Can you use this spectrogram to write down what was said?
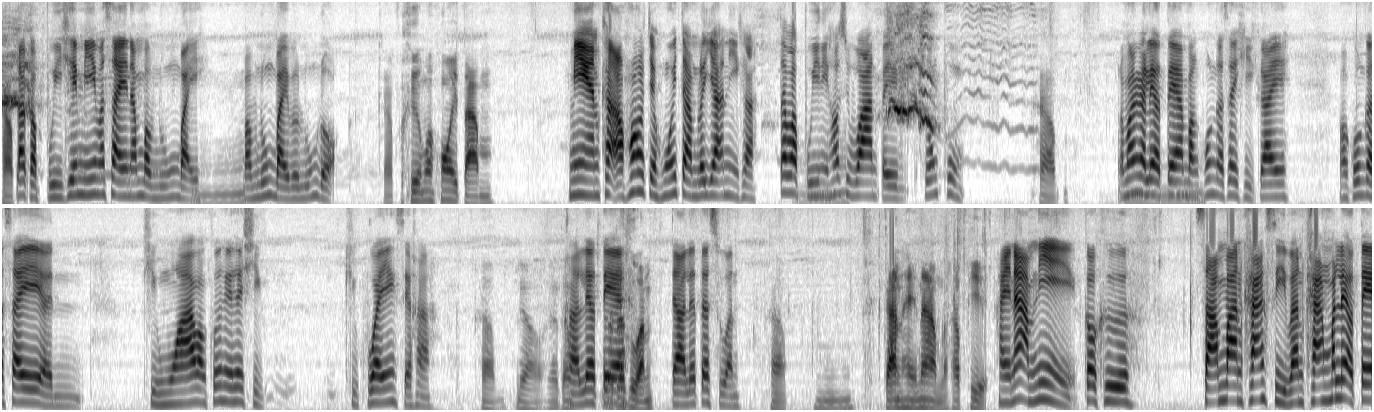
ครับแล้วก็ปุ๋ยเคมีมาใส่น้ำบำรุงใบอืม บำรุงใบบำรุงดอก ครับก็คือมาห้อยตาม แมนค่ะเอาห้องจะห้วยตามระยะนี้ค่ะ แต่ว่าปุ๋ยนี่เขาสิหวานไปช่วงพุ่ม ครับ แล้วมันก็แล้วแต่บางคนก็ใส่ขี้ไก่บางคนก็ใส่เอิ่นขี้วัวบางคนก็ใส่ขี้ขี้ควายจังซี่ค่ะ ครับเดี๋ยวแล้วแต่ค่ะแล้วแต่ สวนจ้าแล้วแต่สวน ครับอืมการให้น้ำล่ะครับพี่ให้น้ำนี่ก็คือ สามวันครั้งสี่วันครั้งมันแล้วแต่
